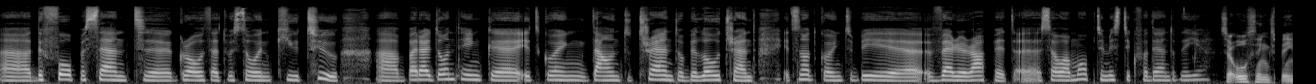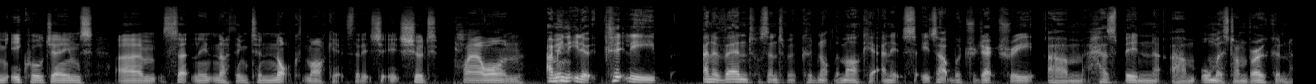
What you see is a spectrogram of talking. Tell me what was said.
uh, the 4% growth that we saw in Q2. but I don't think it's going down to trend or below trend. It's not going to be very rapid. Uh, so I'm more optimistic for the end of the year. So all things being equal, James, um, certainly nothing to knock markets. That it sh- it should plough on. I mean, you know, clearly an event or sentiment could knock the market, and its its upward trajectory um, has been um, almost unbroken.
